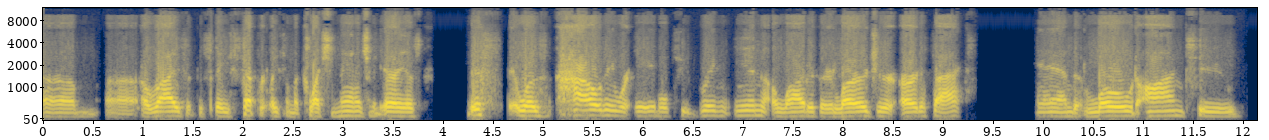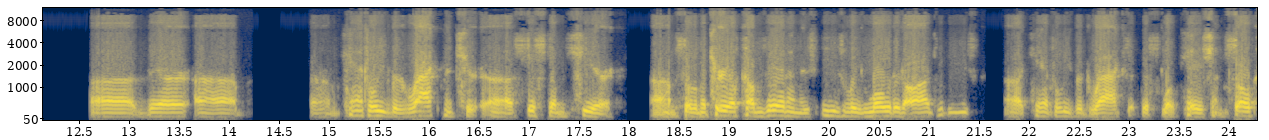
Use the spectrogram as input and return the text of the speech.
um, uh, arrives at the space separately from the collection management areas. This was how they were able to bring in a lot of their larger artifacts and load onto uh, their uh, um, cantilever rack uh, system here. Um, so the material comes in and is easily loaded onto these uh, cantilevered racks at this location. So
